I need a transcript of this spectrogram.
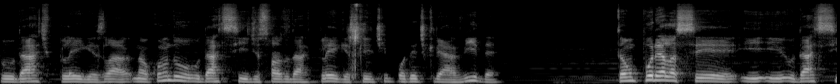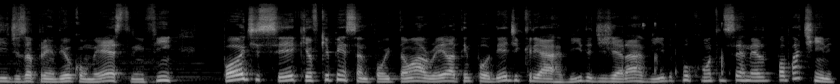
o Darth Plagueis lá. Não, quando o Darth Sidious fala do Darth Plagueis, que ele tinha o poder de criar vida. Então, por ela ser. E, e o Darth Sidious aprendeu com o mestre, enfim. Pode ser que eu fiquei pensando, pô, então a Rey ela tem poder de criar vida, de gerar vida por conta de ser neta do Palpatine.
